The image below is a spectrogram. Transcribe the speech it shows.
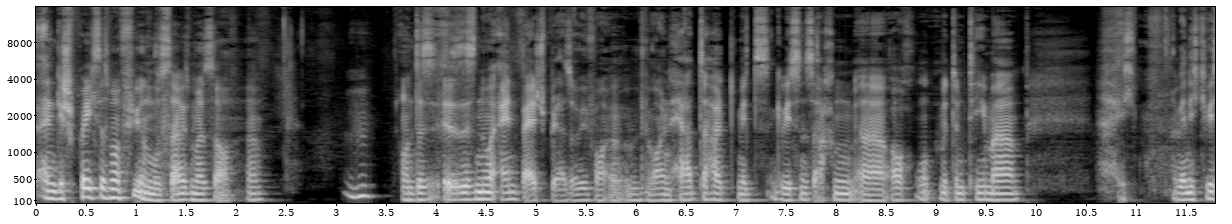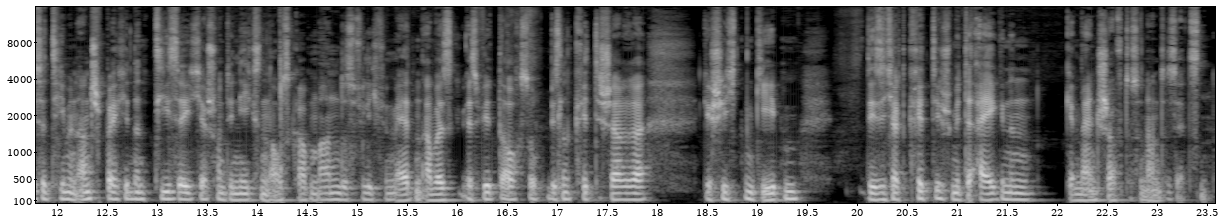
ein Gespräch, das man führen muss, sagen wir es mal so. Ja. Mhm. Und das, das, ist nur ein Beispiel. Also wir wollen, wir wollen härter halt mit gewissen Sachen, äh, auch mit dem Thema, ich, wenn ich gewisse Themen anspreche, dann tease ich ja schon die nächsten Ausgaben an, das will ich vermeiden, aber es, es wird auch so ein bisschen kritischere Geschichten geben, die sich halt kritisch mit der eigenen Gemeinschaft auseinandersetzen.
